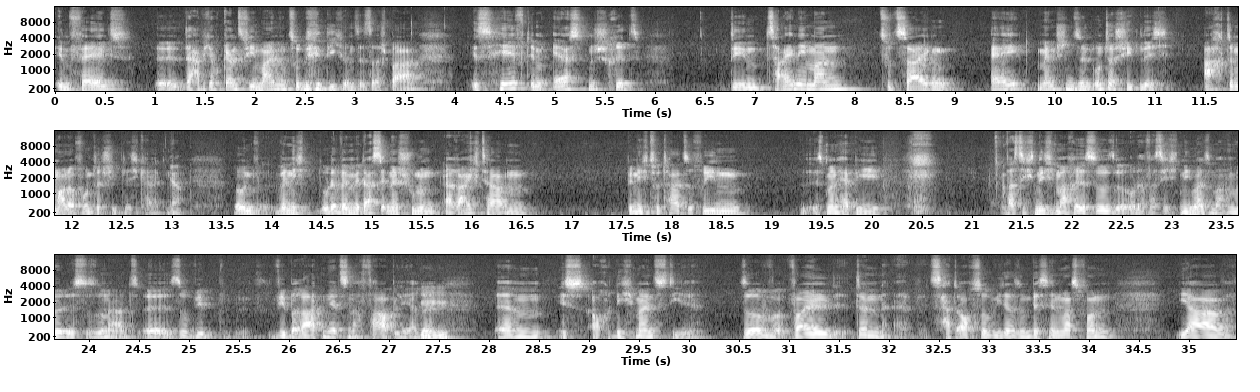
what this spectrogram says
im Feld, äh, da habe ich auch ganz viel Meinung zu, die ich uns jetzt erspare. Es hilft im ersten Schritt, den Teilnehmern zu zeigen, ey, Menschen sind unterschiedlich, achte mal auf Unterschiedlichkeiten. Ja. Und wenn ich oder wenn wir das in der Schulung erreicht haben, bin ich total zufrieden, ist man happy. was ich nicht mache, ist so, oder was ich niemals machen würde, ist so, so eine Art, äh, so wir, wir beraten jetzt nach Farblehre, mhm. ähm, ist auch nicht mein Stil. So, weil dann, es hat auch so wieder so ein bisschen was von, ja,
